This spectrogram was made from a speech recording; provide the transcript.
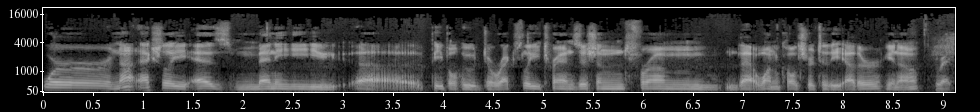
were not actually as many uh, people who directly transitioned from that one culture to the other. You know, Right.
